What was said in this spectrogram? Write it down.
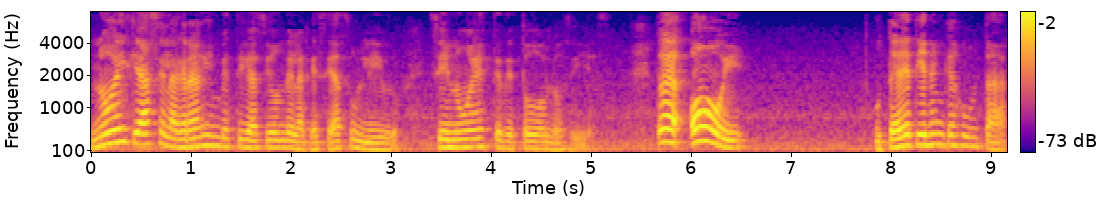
No el que hace la gran investigación de la que se hace un libro, sino este de todos los días. Entonces, hoy ustedes tienen que juntar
